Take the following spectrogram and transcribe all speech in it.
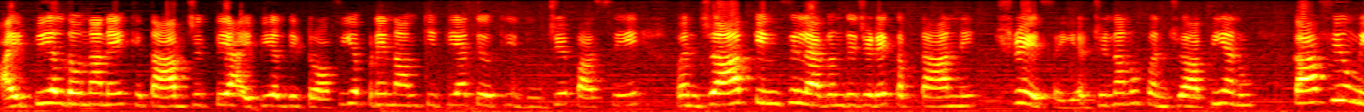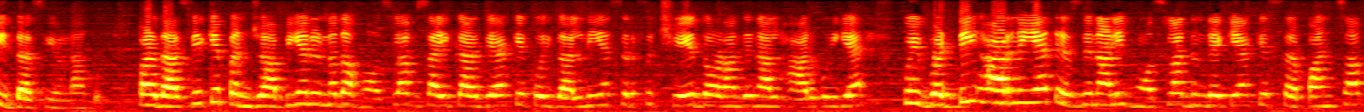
ਆਈਪੀਐਲ ਦਾ ਉਹਨਾਂ ਨੇ ਖਿਤਾਬ ਜਿੱਤਿਆ ਆਈਪੀਐਲ ਦੀ ਟਰਾਫੀ ਆਪਣੇ ਨਾਮ ਕੀਤੀ ਹੈ ਤੇ ਉੱਥੇ ਦੂਜੇ ਪਾਸੇ ਪੰਜਾਬ ਕਿੰਗਸ 11 ਦੇ ਜਿਹੜੇ ਕਪਤਾਨ ਨੇ ਸ਼੍ਰੇ ਸਈਅਰ ਜਿਨ੍ਹਾਂ ਨੂੰ ਪੰਜਾਬੀਆਂ ਨੂੰ ਕਾਫੀ ਉਮੀਦਾਂ ਸੀ ਉਹਨਾਂ ਤੋਂ ਪਰ ਦੱਸਦੇ ਕਿ ਪੰਜਾਬੀਆਂ ਨੇ ਉਹਨਾਂ ਦਾ ਹੌਸਲਾ ਅਫਜ਼ਾਈ ਕਰਦੇ ਕਿ ਕੋਈ ਗੱਲ ਨਹੀਂ ਹੈ, ਸਿਰਫ 6 ਦੌੜਾਂ ਦੇ ਨਾਲ ਹਾਰ ਹੋਈ ਹੈ। ਕੋਈ ਵੱਡੀ ਹਾਰ ਨਹੀਂ ਹੈ ਤੇ ਇਸ ਦੇ ਨਾਲ ਹੀ ਹੌਸਲਾ ਦਿੰਦੇ ਕਿਹਾ ਕਿ ਸਰਪੰਚ ਸਾਹਿਬ,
